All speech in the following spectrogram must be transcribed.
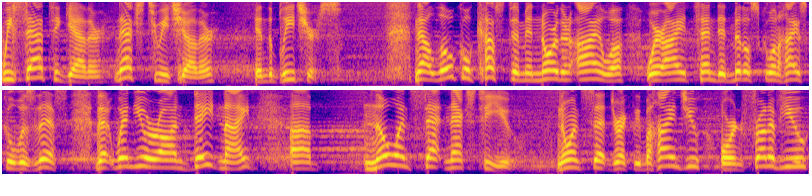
we sat together next to each other in the bleachers. Now, local custom in northern Iowa, where I attended middle school and high school, was this that when you were on date night, uh, no one sat next to you. No one sat directly behind you or in front of you.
